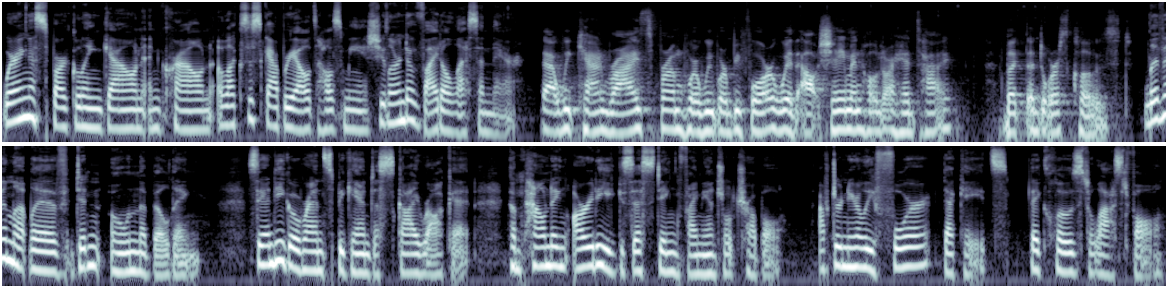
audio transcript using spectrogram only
Wearing a sparkling gown and crown, Alexis Gabrielle tells me she learned a vital lesson there. That we can rise from where we were before without shame and hold our heads high, but the door's closed. Live and Let Live didn't own the building. San Diego rents began to skyrocket, compounding already existing financial trouble. After nearly four decades, they closed last fall.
